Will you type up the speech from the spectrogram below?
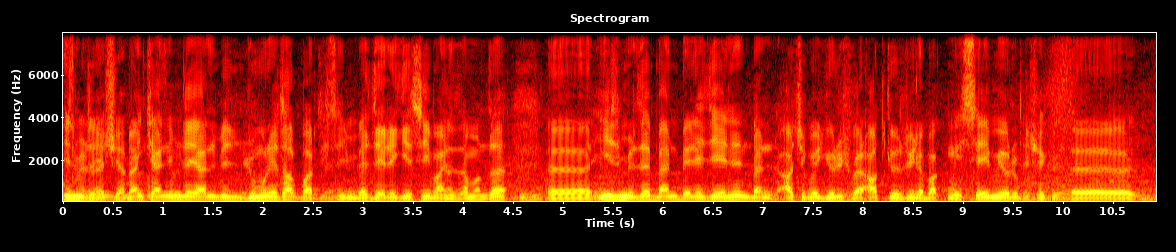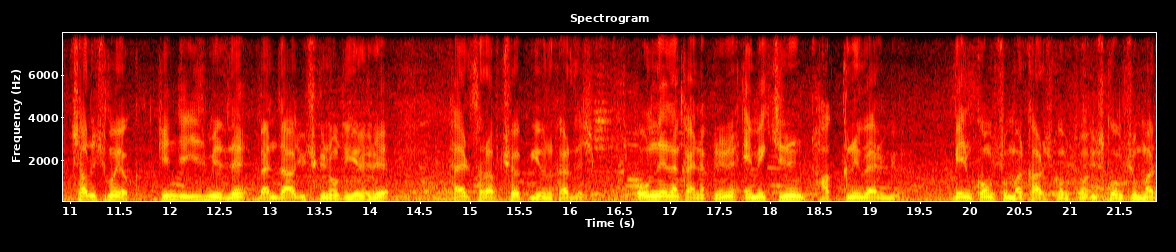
İzmir'de yaşayan Ben bir kendim de yani bir Cumhuriyet Halk Partisi'yim ve delegesiyim aynı zamanda. Ee, İzmir'de ben belediyenin ben açık ve görüş ben at gözüyle bakmayı sevmiyorum. Teşekkür ederim. Ee, çalışma yok. Şimdi İzmir'de ben daha 3 gün oldu geleli. Her taraf çöp yığını kardeşim. Onun neden kaynaklanıyor? Emekçinin hakkını vermiyor. Benim komşum var, karşı komşum var, üst komşum var.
